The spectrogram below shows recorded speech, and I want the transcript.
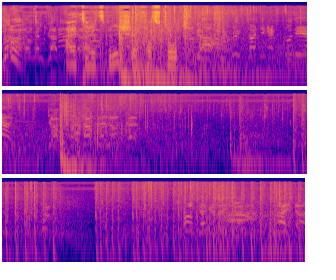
Ladungen platzen! Alter, jetzt bin ich ja fast tot. Frühzeitig explodieren! Gottverdammte Lunte! Bunker gesichert! Weiter!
